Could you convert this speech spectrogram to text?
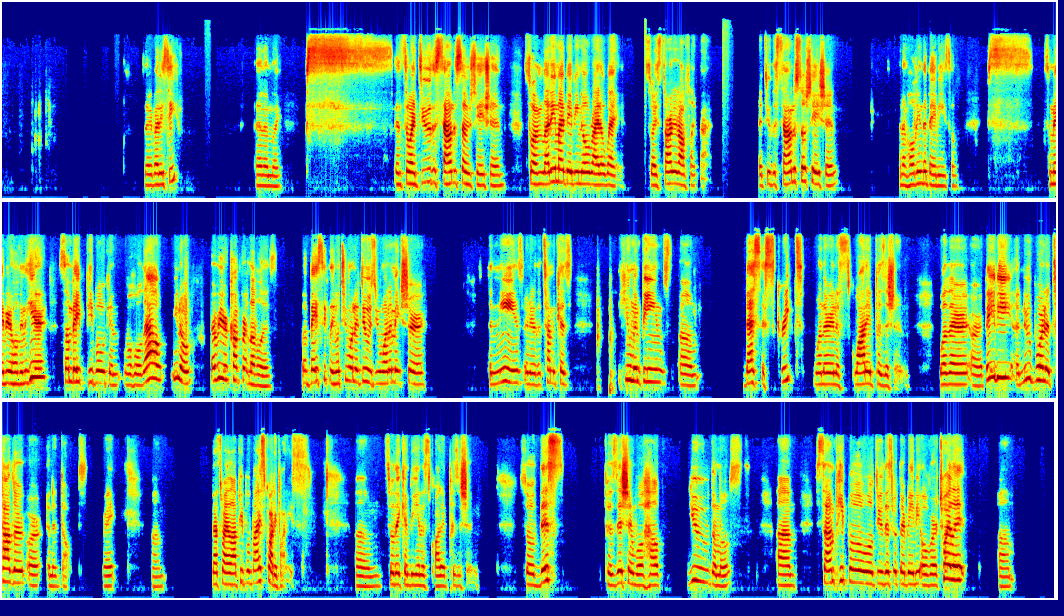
Does everybody see? And I'm like, Psst. and so I do the sound association. So I'm letting my baby know right away. So I started off like that. I do the sound association and I'm holding the baby. So, so maybe you're holding here. Some people can will hold out, you know, wherever your comfort level is. But basically, what you want to do is you want to make sure the knees are near the tummy because human beings um, best excrete when they're in a squatted position, whether are a baby, a newborn, a toddler, or an adult, right? Um, that's why a lot of people buy squatty potties, um, so they can be in a squatted position. So this position will help you the most. Um, some people will do this with their baby over a toilet. Um,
